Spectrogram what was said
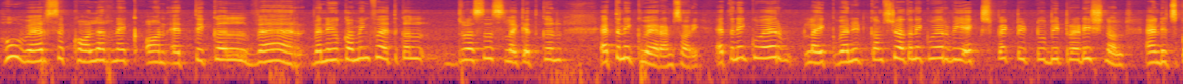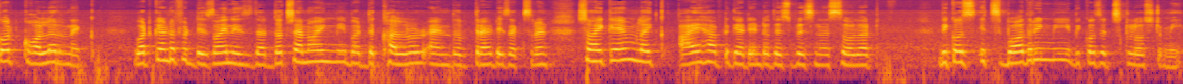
Who wears a collar neck on ethical wear? When you're coming for ethical dresses like ethical ethnic wear i'm sorry. Ethnic wear like when it comes to ethnic wear we expect it to be traditional and it's got collar neck what kind of a design is that? That's annoying me but the color and the thread is excellent. So i came like i have to get into this business so that because it's bothering me because it's close to me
